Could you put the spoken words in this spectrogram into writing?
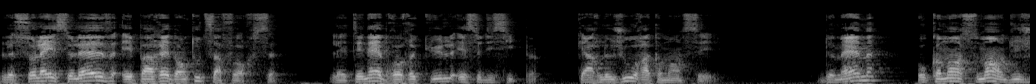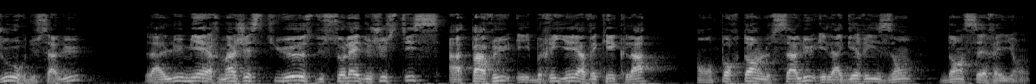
le soleil se lève et paraît dans toute sa force. Les ténèbres reculent et se dissipent, car le jour a commencé. De même, au commencement du jour du salut, la lumière majestueuse du soleil de justice a paru et brillé avec éclat en portant le salut et la guérison dans ses rayons.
